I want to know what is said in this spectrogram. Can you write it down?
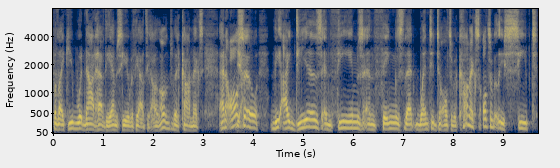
but like you would not have the MCU without the Ultimate Comics, and also yeah. the ideas and themes and things that went into Ultimate Comics ultimately seeped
